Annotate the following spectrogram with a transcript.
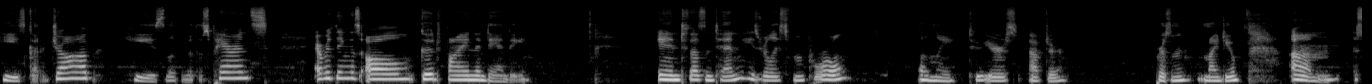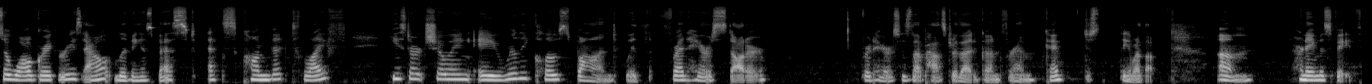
He's got a job, he's living with his parents. Everything is all good, fine, and dandy. In 2010, he's released from parole, only two years after prison, mind you. Um, so while Gregory's out living his best ex convict life, he starts showing a really close bond with Fred Harris' daughter. Fred Harris is that pastor that gunned for him. Okay, just think about that. Um, her name is Faith.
